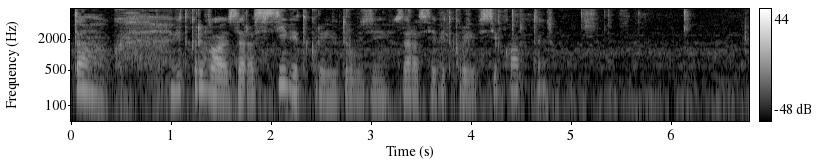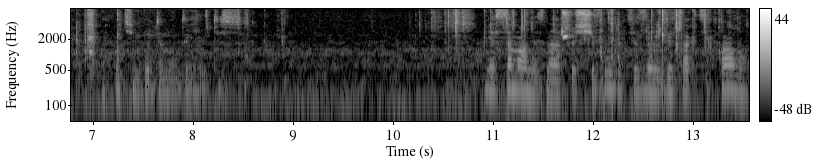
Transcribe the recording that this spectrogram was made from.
Так, відкриваю зараз всі відкрию, друзі. Зараз я відкрию всі карти. А потім будемо дивитися. Я сама не знаю, що ще буде, це завжди так цікаво.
